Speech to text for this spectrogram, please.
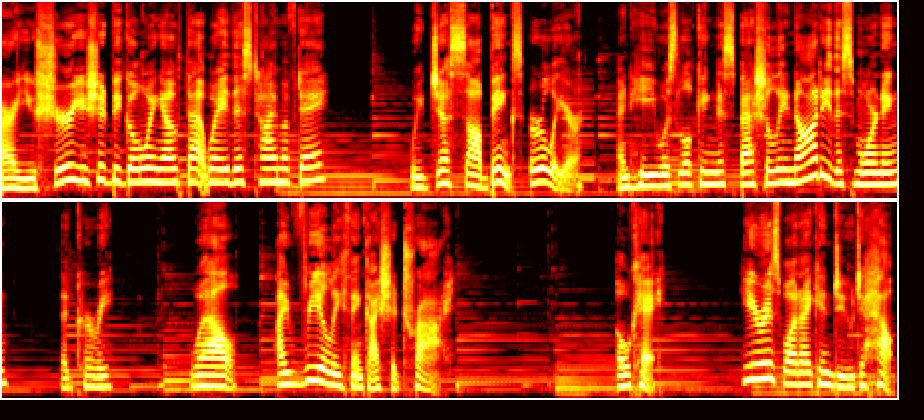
Are you sure you should be going out that way this time of day? We just saw Binks earlier, and he was looking especially naughty this morning, said Curry. Well, I really think I should try. Okay, here is what I can do to help.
